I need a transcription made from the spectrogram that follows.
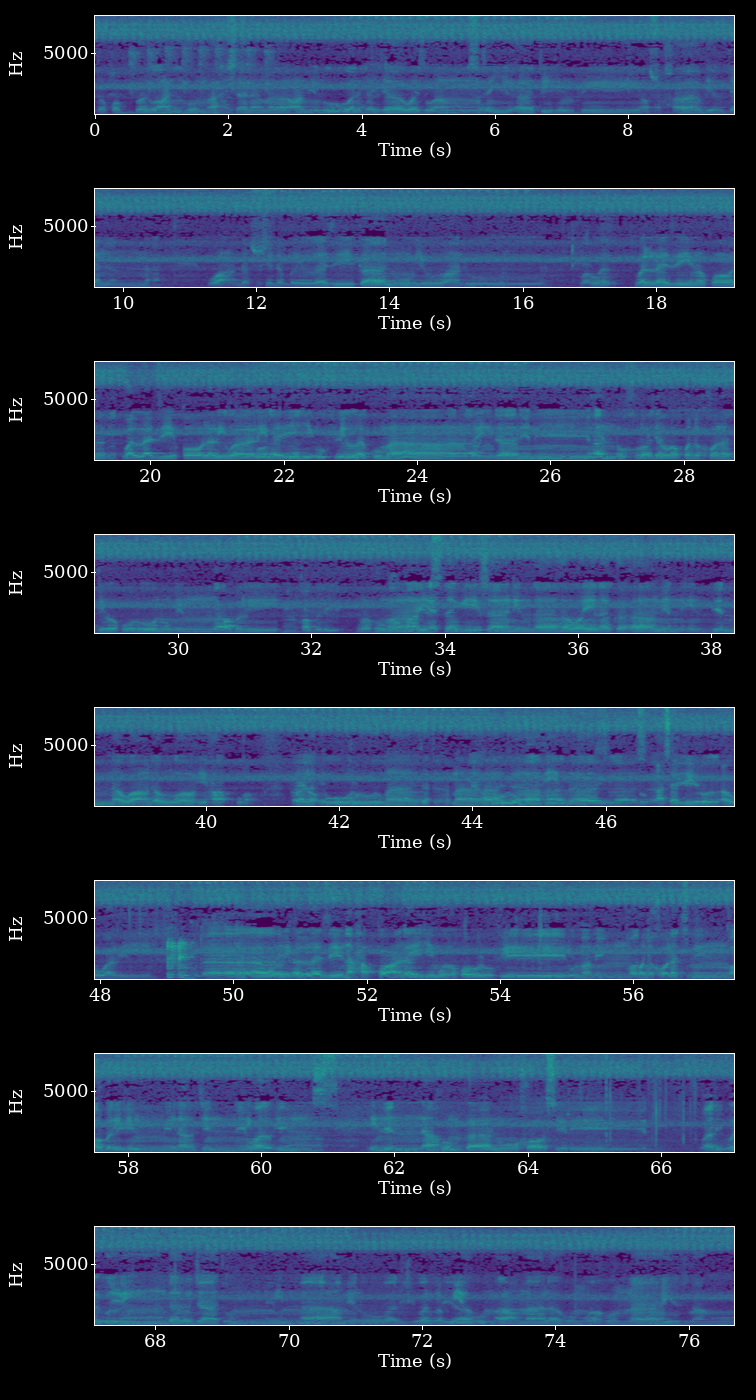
نتقبل عنهم أحسن ما عملوا ونتجاوز عن سيئاتهم في أصحاب الجنة. وعد الصدق الذي كانوا يوعدون. والذين قال والذي قال لوالديه أف لكما تيدانني أن أخرج وقد خلت القرون من قبلي. من قبلي. وهما يستغيثان الله ويلك آمن إن, إن وعد الله حق. فيقولوا ماذا ما هذا إلا أساطير الأولين. أولئك الذين حق عليهم القول في أمم قد خلت من قبلهم من الجن والإنس إنهم كانوا خاسرين. ولكل درجات مما عملوا وليوفيهم أعمالهم وهم لا يظلمون.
